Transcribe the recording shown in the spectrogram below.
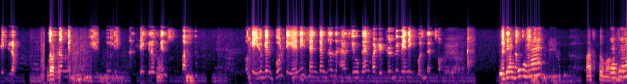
शीघ्रम् got mandam means okay you can put any sentences as you can but it should be meaningful that's all गजः अस्तु महोदय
